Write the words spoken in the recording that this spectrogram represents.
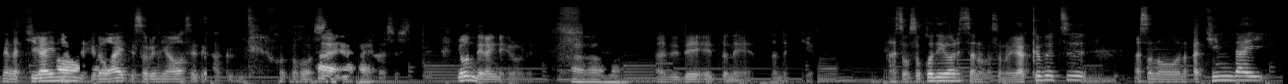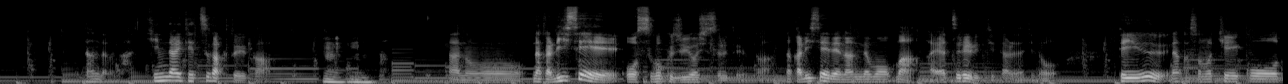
なんか嫌いなんだけど、あえてそれに合わせて書くみたいなことをしてるっていう話をしてて、読んでないんだけど、俺。あれで、えっとね、なんだっけ。あ、そう、そこで言われてたのが、その薬物、あその、なんか近代、なんだろうな、近代哲学というか、うんうん。あのーなんか理性をすごく重要視するというか、なんか理性で何でも、まあ、操れるって言ったらあれだけど、っていう、なんかその傾向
